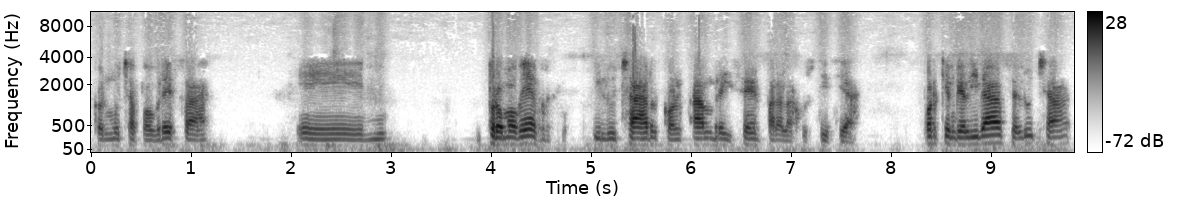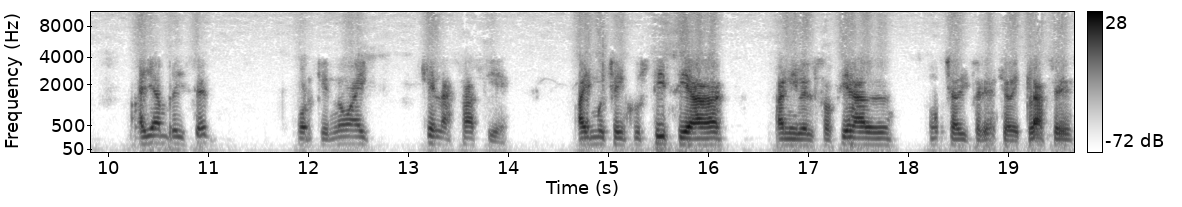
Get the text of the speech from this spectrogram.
con mucha pobreza, eh, promover y luchar con hambre y sed para la justicia. Porque en realidad se lucha, hay hambre y sed porque no hay que la sacie. Hay mucha injusticia a nivel social, mucha diferencia de clases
